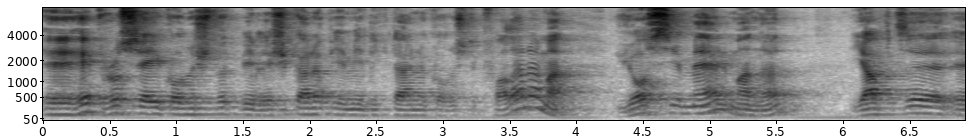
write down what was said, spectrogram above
e, hep Rusya'yı konuştuk, Birleşik Arap Emirlikleri'ni konuştuk falan ama Yossi Melman'ın yaptığı e,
